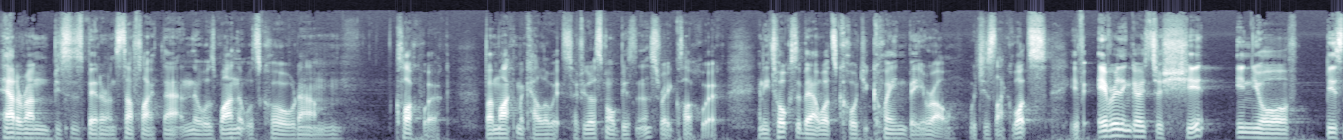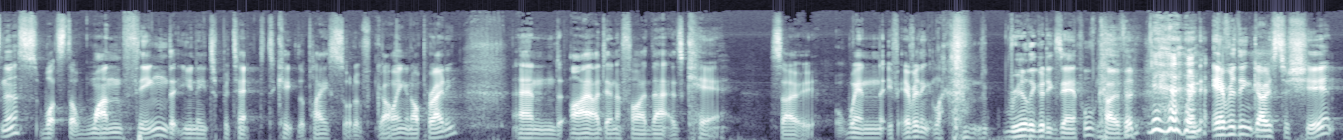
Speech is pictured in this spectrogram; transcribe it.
how to run business better and stuff like that. And there was one that was called um, Clockwork by Mike Michalowicz. So if you've got a small business, read Clockwork. And he talks about what's called your queen bee role, which is like what's if everything goes to shit in your business, what's the one thing that you need to protect to keep the place sort of going and operating? And I identified that as care. So when if everything like really good example, COVID, when everything goes to shit,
